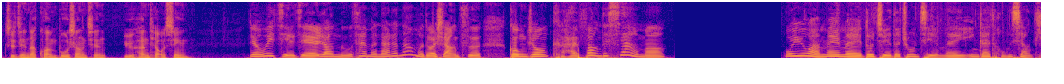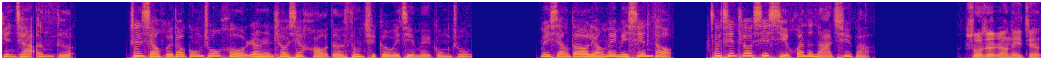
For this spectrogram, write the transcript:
只见他款步上前，雨涵挑衅：“两位姐姐让奴才们拿着那么多赏赐，宫中可还放得下吗？”我与婉妹妹都觉得众姐妹应该同享天家恩德，正想回到宫中后让人挑些好的送去各位姐妹宫中，没想到梁妹妹先到，就先挑些喜欢的拿去吧。说着，让内监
